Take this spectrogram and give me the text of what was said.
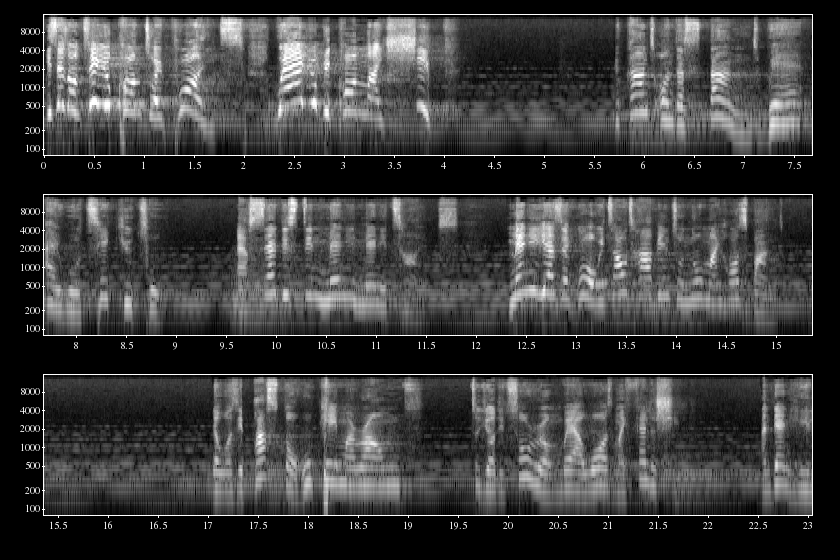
He says, Until you come to a point where you become my sheep, can't understand where I will take you to. I've said this thing many, many times. Many years ago, without having to know my husband, there was a pastor who came around to the auditorium where I was, my fellowship. And then he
